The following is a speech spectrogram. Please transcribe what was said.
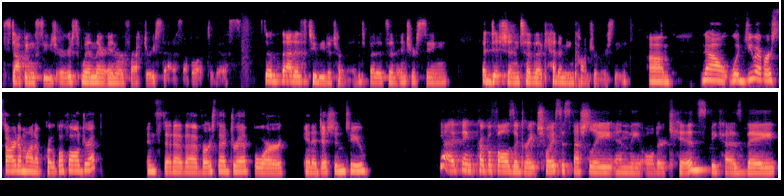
stopping seizures when they're in refractory status epilepticus. So that is to be determined, but it's an interesting addition to the ketamine controversy. Um, now, would you ever start them on a propofol drip instead of a Versed drip or in addition to? Yeah, I think propofol is a great choice, especially in the older kids, because they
